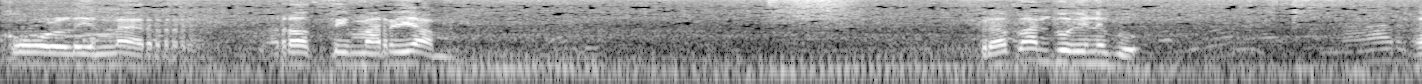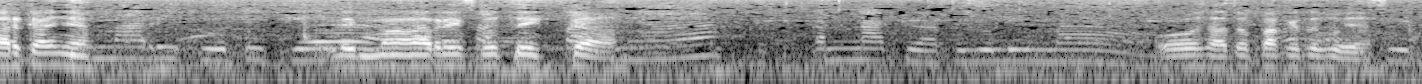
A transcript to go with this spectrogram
kuliner roti Maryam. Berapaan Bu ini Bu? Harganya 5.003. kena 25 Oh, satu pak itu Bu ya. isi 20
